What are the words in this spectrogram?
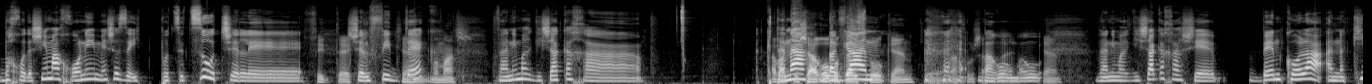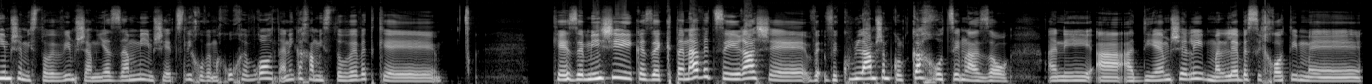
בחודשים האחרונים יש איזו התפוצצות של פידטק, של פידטק, כן, ממש. ואני מרגישה ככה קטנה בגן. אבל תישארו בפייסבוק, כן? ברור, ברור. כן. ואני מרגישה ככה שבין כל הענקים שמסתובבים שם, יזמים שהצליחו ומכרו חברות, אני ככה מסתובבת כ... כאיזה מישהי כזה קטנה וצעירה, ש... ו- וכולם שם כל כך רוצים לעזור. אני, ה-DM שלי מלא בשיחות עם, uh,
